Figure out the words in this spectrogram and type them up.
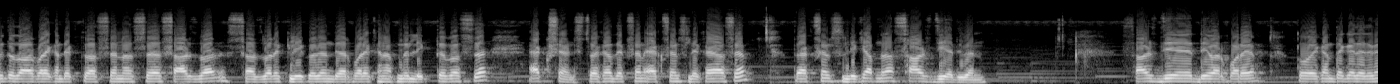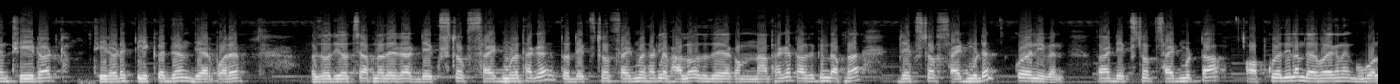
ভিতরে যাওয়ার পর এখানে দেখতে পাচ্ছেন হচ্ছে সার্চ বার সার্চ বারে ক্লিক করে দেন, দেওয়ার পর এখানে আপনি লিখতে পাচ্ছে অ্যাকসেন্টস তো এখানে দেখছেন অ্যাকসেন্টস লেখা আছে। তো অ্যাকসেন্টস লিখে আপনারা সার্চ দিয়ে দিবেন। সার্চ দিয়ে দেওয়ার পরে, তো এখান থেকে দেখেন থ্রি ডট থ্রি ডটে ক্লিক করে দেন, দেওয়ার পরে যদি হচ্ছে আপনাদের এটা ডেস্কটপ সাইড মোডে থাকে, তো ডেস্কটপ সাইড মোডে থাকলে ভালো, যদি এরকম না থাকে তাহলে কিন্তু আপনারা ডেস্কটপ সাইড মোডে করে নেবেন। তো আমি ডেস্কটপ সাইড মোডটা অফ করে দিলাম তারপর এখানে গুগল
